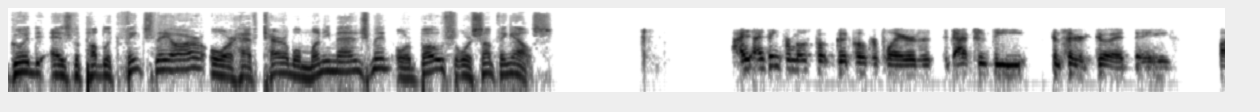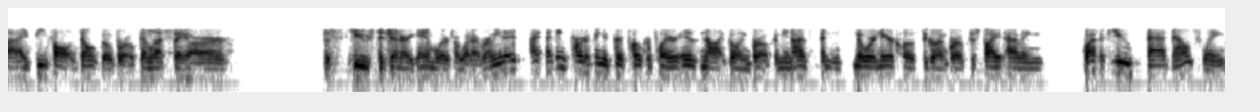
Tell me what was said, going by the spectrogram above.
good as the public thinks they are, or have terrible money management, or both, or something else. I, I think for most po- good poker players, that should be considered good. They, by default, don't go broke unless they are just huge degenerate gamblers or whatever. I mean, it, I, I think part of being a good poker player is not going broke. I mean, I've been nowhere near close to going broke despite having quite a few bad downswings.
